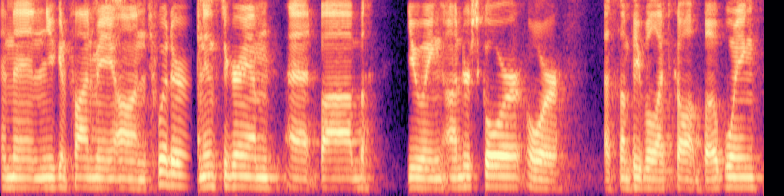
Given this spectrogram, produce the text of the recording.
and then you can find me on Twitter and Instagram at bob ewing underscore, or as some people like to call it, bobwing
